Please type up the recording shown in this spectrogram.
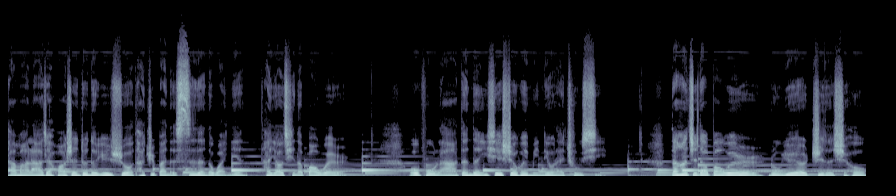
塔马拉在华盛顿的寓所，他举办了私人的晚宴，他邀请了鲍威尔。欧普拉等等一些社会名流来出席。当他知道鲍威尔如约而至的时候，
